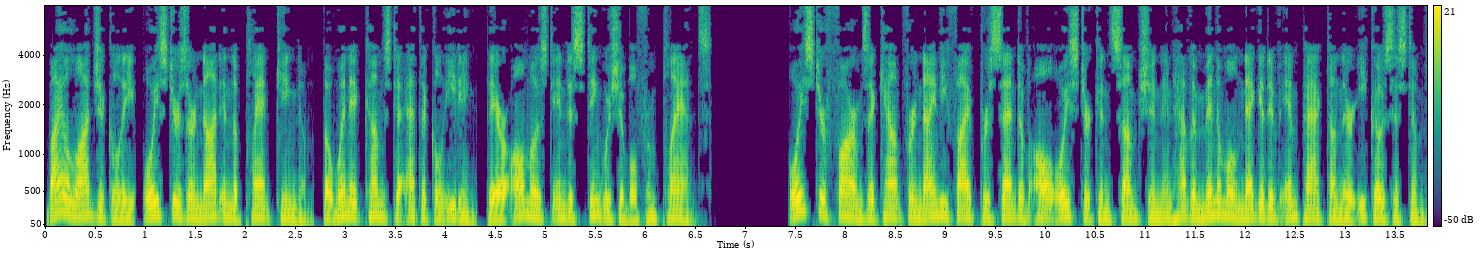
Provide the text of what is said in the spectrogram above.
Biologically, oysters are not in the plant kingdom, but when it comes to ethical eating, they are almost indistinguishable from plants. Oyster farms account for 95% of all oyster consumption and have a minimal negative impact on their ecosystems.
